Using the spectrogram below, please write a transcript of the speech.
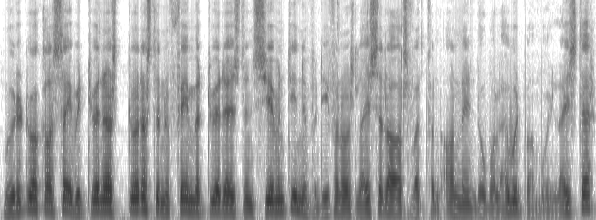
Moet dit ook al sê by 20 November 2017 en vir die van ons luisteraars wat van aanlyn dobbel hou moet maar mooi luister.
